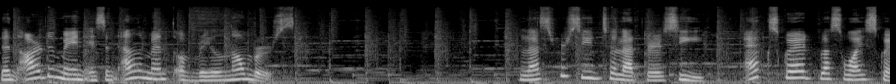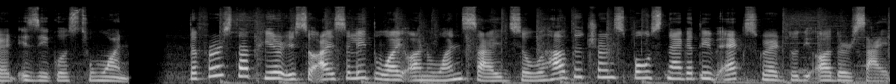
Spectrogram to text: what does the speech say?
then our domain is an element of real numbers. Let's proceed to letter C. x squared plus y squared is equals to 1. The first step here is to isolate y on one side, so we'll have to transpose negative x squared to the other side.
